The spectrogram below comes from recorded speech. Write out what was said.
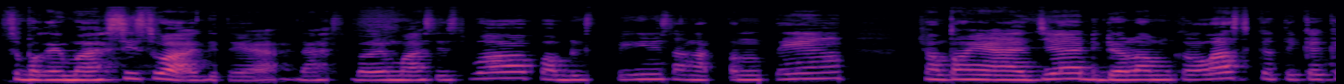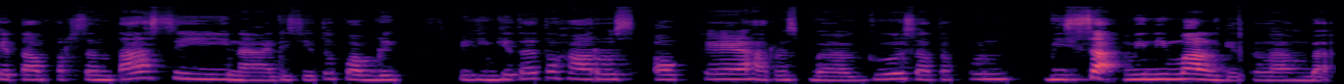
sebagai mahasiswa gitu ya. Nah, sebagai mahasiswa, public speaking ini sangat penting Contohnya aja di dalam kelas ketika kita presentasi, nah di situ public speaking kita itu harus oke, okay, harus bagus ataupun bisa minimal gitu lah Mbak.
